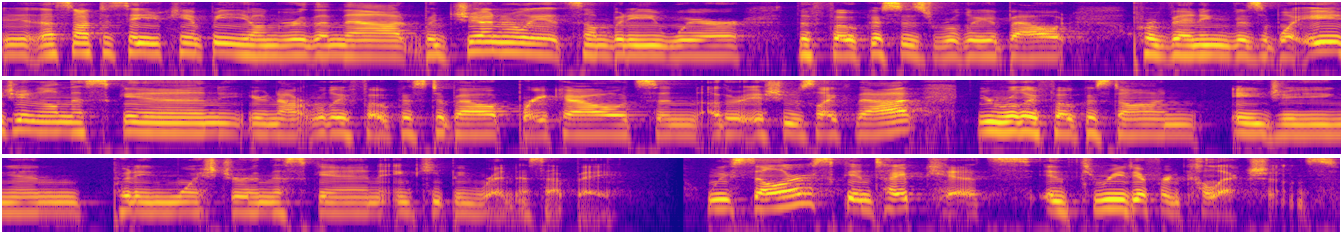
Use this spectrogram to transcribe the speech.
Eh, that's not to say you can't be younger than that, but generally it's somebody where the focus is really about preventing visible aging on the skin. You're not really focused about breakouts and other issues like that. You're really focused on aging and putting moisture in the skin and keeping redness at bay. We sell our skin type kits in three different collections.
